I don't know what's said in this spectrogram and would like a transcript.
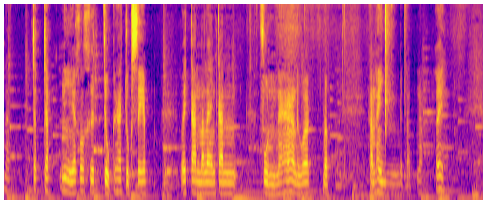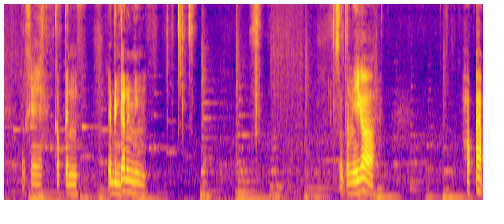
หนักจัดจัดๆนี่ก็คือจุกนะ จุกเซฟ ไว้กันแมลงกันฝุ่นนะฮะ หรือว่าแบบทำให้ยิงไปตัดนะเฮ้ย โอเค ก็เป็น F หนึ่งเก้าหนึ่งหนึ่งส่วนตรงนี้ก็ฮอปอัพ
